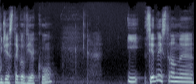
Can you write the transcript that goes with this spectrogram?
XX wieku. I z jednej strony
